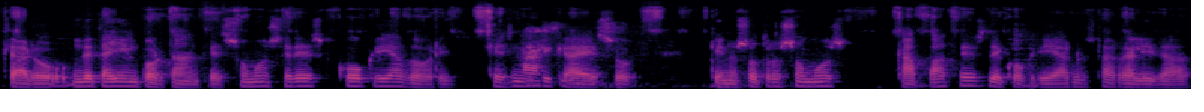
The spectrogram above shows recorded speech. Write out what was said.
Claro, un detalle importante, somos seres co-creadores. ¿Qué significa eso? Que nosotros somos capaces de co-crear nuestra realidad.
